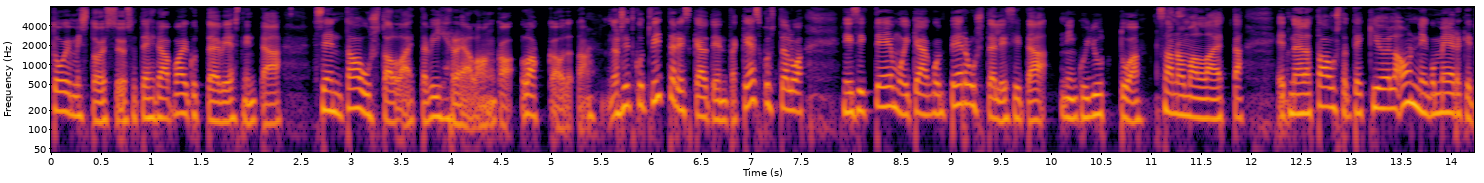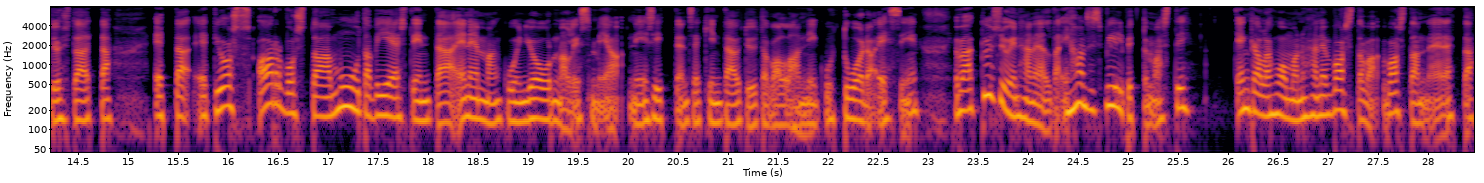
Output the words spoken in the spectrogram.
toimistoissa, joissa tehdään vaikuttajaviestintää sen taustalla, että vihreä lanka lakkautetaan. No sitten kun Twitterissä käytiin tätä keskustelua, niin sitten Teemu ikään kuin perusteli sitä niin kuin juttua sanomalla, että, että näillä taustatekijöillä on niin kuin merkitystä, että – että, että jos arvostaa muuta viestintää enemmän kuin journalismia, niin sitten sekin täytyy tavallaan niin kuin tuoda esiin. Ja mä kysyin häneltä ihan siis vilpittömästi, enkä ole huomannut hänen vastava, vastanneen, että,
